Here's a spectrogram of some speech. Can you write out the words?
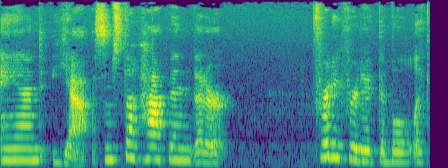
and yeah, some stuff happened that are pretty predictable. Like,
